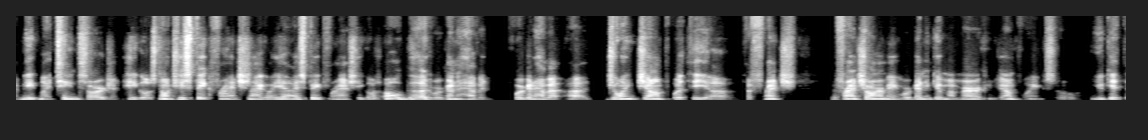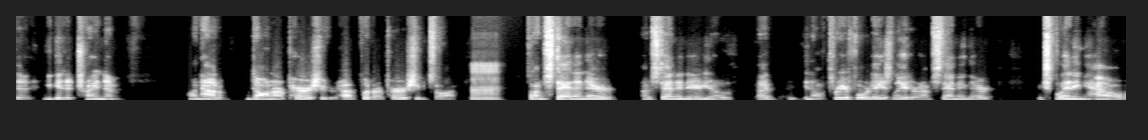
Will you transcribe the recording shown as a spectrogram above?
I meet my team sergeant. He goes, "Don't you speak French?" And I go, "Yeah, I speak French." He goes, "Oh, good. We're to have a we're to have a, a, joint jump with the uh, the French the French Army. We're going to give them American jump wings. So you get to you get to train them on how to don our parachute or how to put our parachutes on." Mm. So I'm standing there. I'm standing there. You know, I, you know, three or four days later, I'm standing there explaining how to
